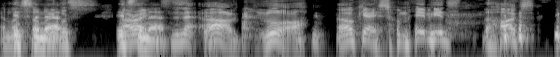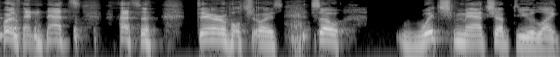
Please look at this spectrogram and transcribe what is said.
Unless it's somebody looks it's the Nets. It's the net. Yeah. Oh, ugh. okay. So maybe it's the Hawks or the Nets. That's a terrible choice. So, which matchup do you like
